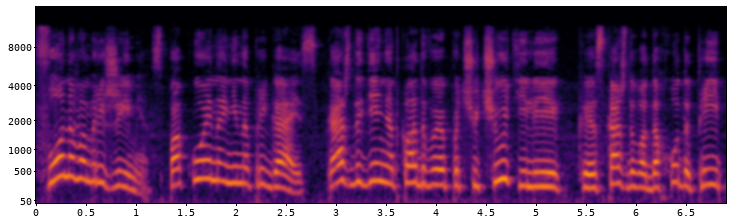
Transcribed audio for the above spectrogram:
В фоновом режиме, спокойно, не напрягаясь, каждый день откладывая по чуть-чуть или с каждого дохода 3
